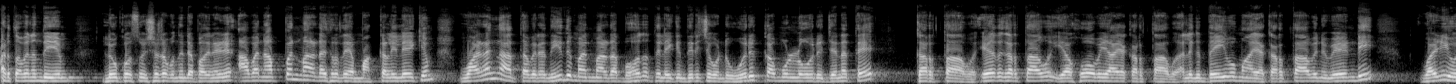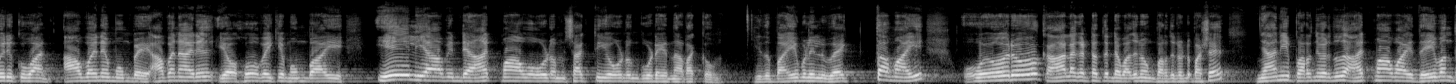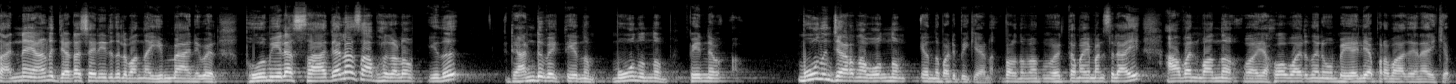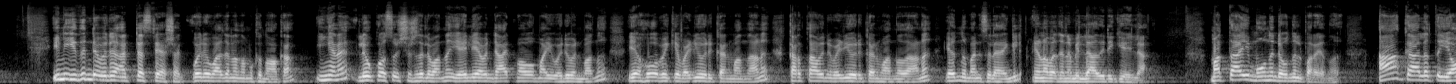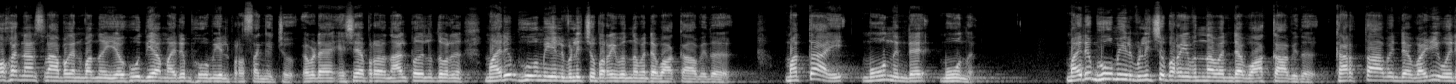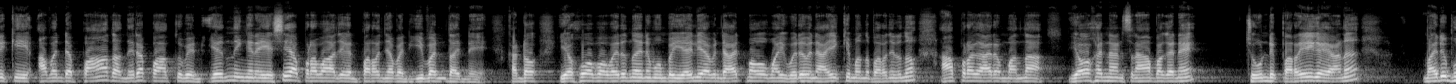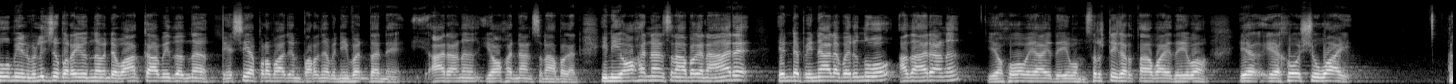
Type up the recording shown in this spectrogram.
അടുത്തവൻ എന്ത് ചെയ്യും? ലൂക്കോസ് വിശേഷം ഒന്നിന്റെ പതിനേഴ് അവൻ അപ്പന്മാരുടെ ഹൃദയം മക്കളിലേക്കും വഴങ്ങാത്തവരെ നീതിമാന്മാരുടെ ബോധത്തിലേക്കും തിരിച്ചുകൊണ്ട് ഒരുക്കമുള്ള ഒരു ജനത്തെ കർത്താവ്. ഏത് കർത്താവ്? യഹോവയായ കർത്താവ്. അല്ലെങ്കിൽ ദൈവമായ കർത്താവിന് വേണ്ടി വഴി ഒരുക്കുവാൻ അവന് മുമ്പേ. അവനാര്? യഹോവയ്ക്ക് മുമ്പായി. ഏലിയാവിന്റെ ആത്മാവോടും ശക്തിയോടും കൂടെ നടക്കും. ഇത് ബൈബിളിൽ വ്യക്തമായി ഓരോ കാലഘട്ടത്തിന്റെ വചനവും പറഞ്ഞിട്ടുണ്ട്. പക്ഷേ ഞാൻ ഈ പറഞ്ഞു വരുന്നത് ആത്മാവായ ദൈവം തന്നെയാണ് ജഡശരീരത്തിൽ വന്ന ഇമ്മാനുവൽ. ഭൂമിയിലെ സകല സഭകളും ഇത് രണ്ട് വ്യക്തിയെന്നും മൂന്നെന്നും പിന്നെ മൂന്നും ചേർന്ന ഒന്നും എന്ന് പഠിപ്പിക്കുകയാണ്. അപ്പോൾ നമുക്ക് വ്യക്തമായി മനസ്സിലായി. അവൻ വന്ന് യഹോ വരുന്നതിന് മുമ്പ് ഏലിയ പ്രവാചകനായിരിക്കും. ഇനി ഇതിന്റെ ഒരു അറ്റസ്റ്റേഷൻ ഒരു വചനം നമുക്ക് നോക്കാം. ഇങ്ങനെ ലൂക്കോസ് വിശേഷത്തിൽ വന്ന് ഏലിയവന്റെ ആത്മാവുമായി ഒരുവൻ വന്ന് യഹോബയ്ക്ക് വഴിയൊരുക്കാൻ വന്നതാണ് കർത്താവിന് വഴിയൊരുക്കാൻ വന്നതാണ് എന്ന് മനസ്സിലായെങ്കിൽ ഇണവചനമില്ലാതിരിക്കുകയില്ല മത്തായി മൂന്നിന്റെ ഒന്നിൽ പറയുന്നത് ആ കാലത്ത് യോഹന്നാൻ സ്നാപകൻ വന്ന് യഹൂദിയ മരുഭൂമിയിൽ പ്രസംഗിച്ചു. എവിടെ? യശയപ്രവ നാൽപ്പതിൽ നിന്ന് പറഞ്ഞു മരുഭൂമിയിൽ വിളിച്ചു പറയുന്നവന്റെ വാക്കാവിത്. മത്തായി മൂന്നിന്റെ മൂന്ന്. മരുഭൂമിയിൽ വിളിച്ചു പറയുന്നവന്റെ വാക്കാവിത്. കർത്താവിന്റെ വഴി ഒരുക്കി അവന്റെ പാത നിരപ്പാക്കുവൻ എന്നിങ്ങനെ യശയ പ്രവാചകൻ പറഞ്ഞവൻ ഇവൻ തന്നെ. കണ്ടോ? യഹോവ വരുന്നതിന് മുമ്പ് ഏലിയാവിന്റെ ആത്മാവുമായി ഒരുവനെ അയക്കുമെന്ന് പറഞ്ഞിരുന്നു. ആ പ്രകാരം വന്ന യോഹന്നാൻ സ്നാപകനെ ചൂണ്ടി പറയുകയാണ് മരുഭൂമിയിൽ വിളിച്ചു പറയുന്നവന്റെ വാക്കാവിതെന്ന് യശയ പ്രവാചൻ പറഞ്ഞവൻ ഇവൻ തന്നെ. ആരാണ് യോഹന്നാൻ സ്നാപകൻ? ഇനി യോഹന്നാൻ സ്നാപകൻ ആര് എന്റെ പിന്നാലെ വരുന്നുവോ? അതാരാണ്? യഹോവയായ ദൈവം സൃഷ്ടികർത്താവായ ദൈവം യഹോഷുവായി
